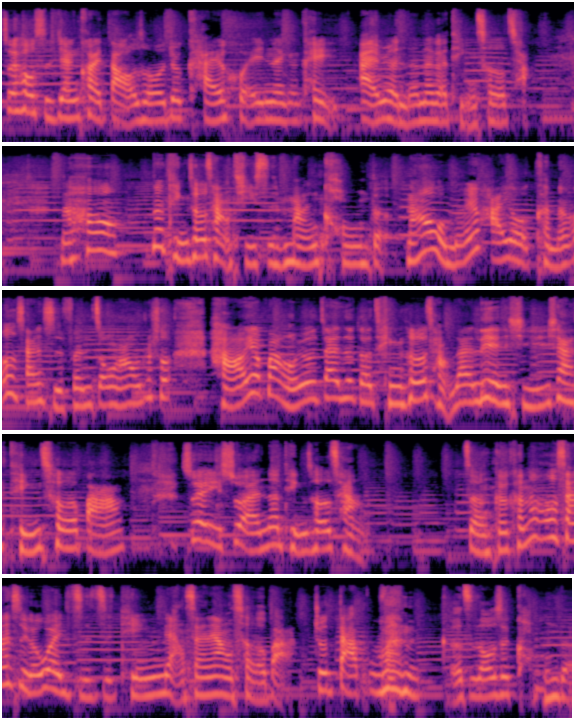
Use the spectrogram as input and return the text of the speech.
最后时间快到的时候就开回那个可以爱人的那个停车场。然后那停车场其实蛮空的，然后我们又还有可能二三十分钟，然后我就说好，要不然我又在这个停车场再练习一下停车吧。所以虽然那停车场整个可能二三十个位置只停两三辆车吧，就大部分的格子都是空的。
